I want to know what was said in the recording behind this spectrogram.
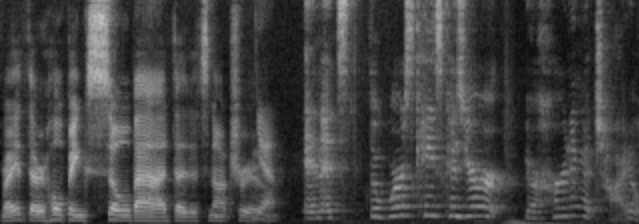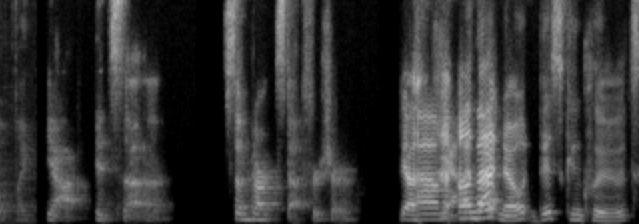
right? They're hoping so bad that it's not true. yeah. And it's the worst case because you're you're hurting a child. Like, yeah, it's uh some dark stuff for sure. Yeah. Um, yeah, On and that note, this concludes.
